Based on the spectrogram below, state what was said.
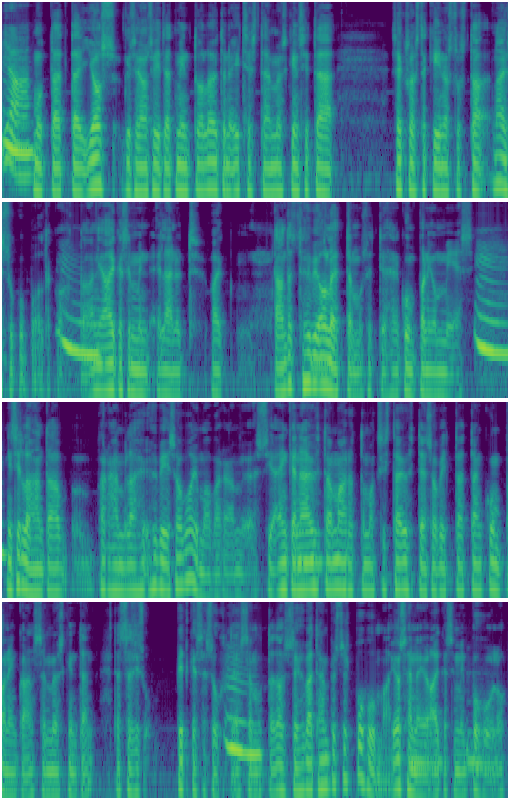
Mm. Mutta että jos kyse on siitä, että Minttu on löytänyt itsestään myöskin sitä seksuaalista kiinnostusta naissukupuolta kohtaan mm. ja aikaisemmin elänyt vaikka tämä on tietysti hyvin olettamus, että sen kumppani on mies, Mm. niin silloinhan tämä on parhaimmillaan hy- hyvin iso voimavara myös. Ja enkä näe yhtään mahdottomaksi sitä yhteensovittaa tämän kumppanin kanssa myöskin tämän, tässä siis pitkässä suhteessa, mm. mutta olisi se hyvä, että hän pystyisi puhumaan, jos hän ei ole aikaisemmin mm. puhunut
